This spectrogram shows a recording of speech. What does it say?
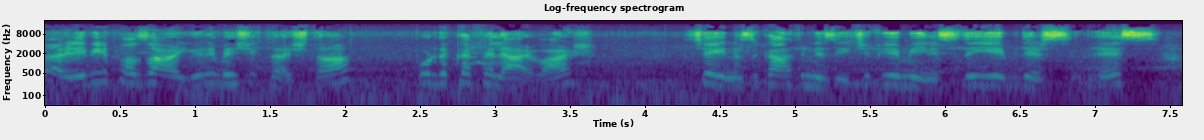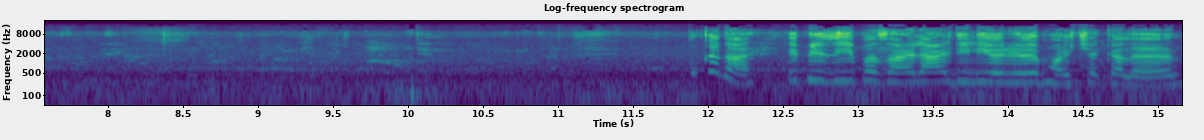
Böyle bir pazar günü Beşiktaş'ta. Burada kafeler var. Çayınızı kahvenizi içip yemeğinizi de yiyebilirsiniz. Bu kadar. Hepinize iyi pazarlar diliyorum. Hoşçakalın.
